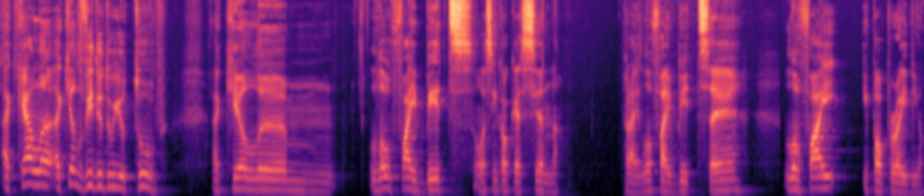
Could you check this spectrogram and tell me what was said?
aquela, aquele vídeo do YouTube, aquele um, Lo-Fi Beats, ou assim qualquer cena. Espera aí, Lo-Fi Beats é... Lo-Fi e Pop Radio.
